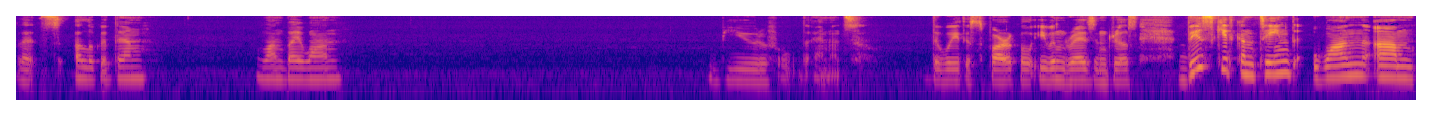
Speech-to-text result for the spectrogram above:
Let's uh, look at them one by one. Beautiful diamonds. The way they sparkle, even resin drills. This kit contained one um,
